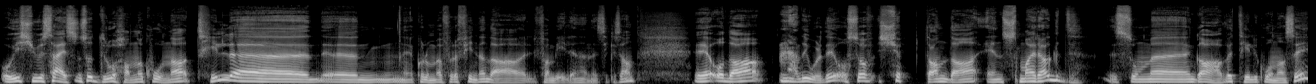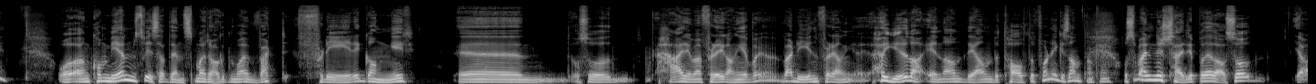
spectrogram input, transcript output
Og I 2016 så dro han og kona til eh, Colombia for å finne da familien hennes. ikke sant? Eh, og da det gjorde de, og så kjøpte han da en smaragd som eh, gave til kona si. Og han kom hjem, så viste det seg at den smaragden var verdt flere ganger Eh, også her gir man flere ganger verdien flere ganger høyere da, enn det han betalte for den. ikke sant? Okay. Og så er jeg nysgjerrig på det. da, så ja,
